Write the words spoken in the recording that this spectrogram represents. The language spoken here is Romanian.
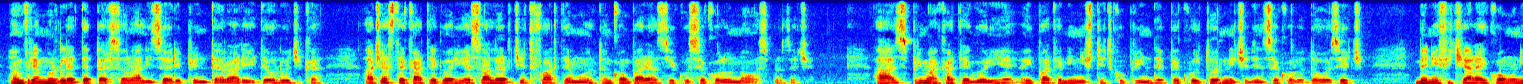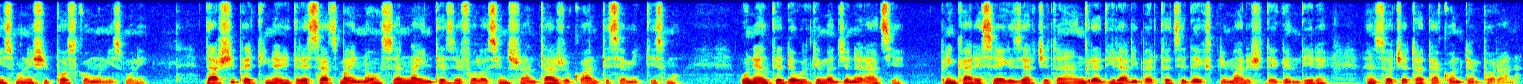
În vremurile de personalizări prin teroare ideologică, această categorie s-a lărgit foarte mult în comparație cu secolul XIX. Azi, prima categorie îi poate liniștit cuprinde pe culturnici din secolul 20, beneficiari ai comunismului și postcomunismului, dar și pe tinerii dresați mai nou să înainteze folosind șantajul cu antisemitismul, unelte de ultimă generație, prin care se exercită îngrădirea libertății de exprimare și de gândire în societatea contemporană.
